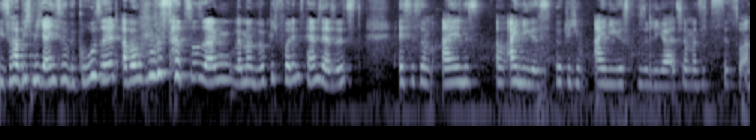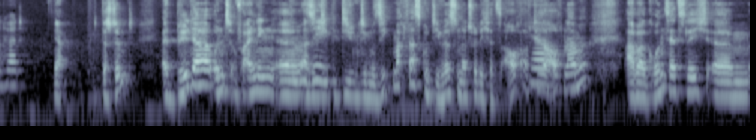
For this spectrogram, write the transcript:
wieso habe ich mich eigentlich so gegruselt? Aber man muss dazu sagen, wenn man wirklich vor dem Fernseher sitzt, ist es um eines, um einiges, wirklich um einiges gruseliger, als wenn man sich das jetzt so anhört. Ja, das stimmt. Äh, Bilder und vor allen Dingen, äh, also die, Musik. die, die Musik macht was. Gut, die hörst du natürlich jetzt auch auf Ja. dieser Aufnahme. Aber grundsätzlich, ähm,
